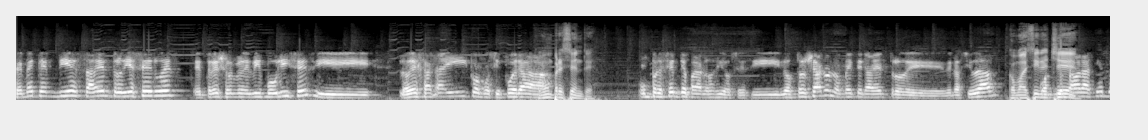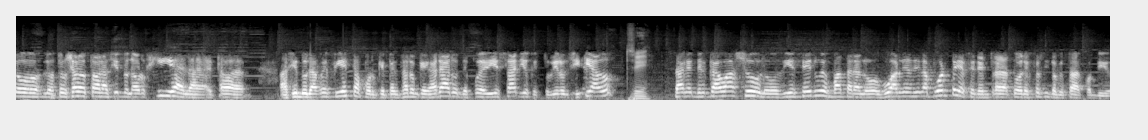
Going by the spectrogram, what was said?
Se meten 10 adentro, 10 héroes, entre ellos el mismo Ulises, y lo dejan ahí como si fuera Como un presente. un presente para los dioses. Y los troyanos los meten adentro de, de la ciudad. Como decirle, che, estaban haciendo, los troyanos estaban haciendo la orgía, la- estaban haciendo una re fiesta porque pensaron que ganaron después de 10 años que estuvieron sitiados. sí. Salen del caballo los 10 héroes, matan a los guardias de la puerta y hacen entrar a todo el ejército que estaba escondido.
